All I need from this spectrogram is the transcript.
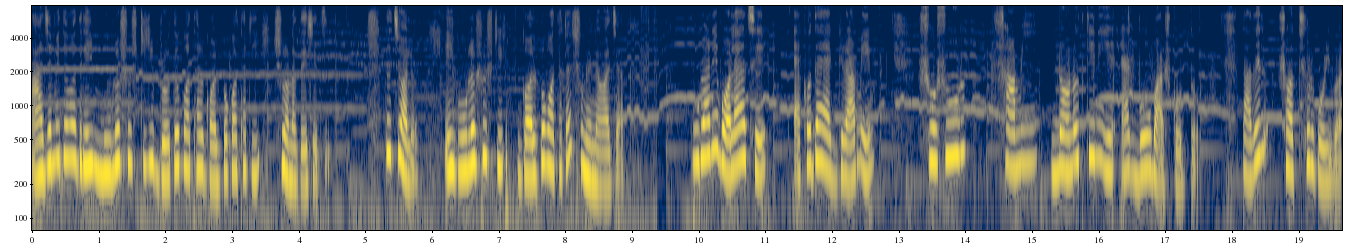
আজ আমি তোমাদের এই মূল ষষ্ঠীর ব্রত কথার গল্প কথাটি শোনাতে এসেছি। তো চলো, এই মূল ষষ্ঠীর গল্প কথাটা শুনে নেওয়া যাক। পুরাণে বলা আছে, একদা এক গ্রামে শ্বশুর, স্বামী, ননদকে নিয়ে এক বউ বাস করত। তাদের সচ্ছল পরিবার,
